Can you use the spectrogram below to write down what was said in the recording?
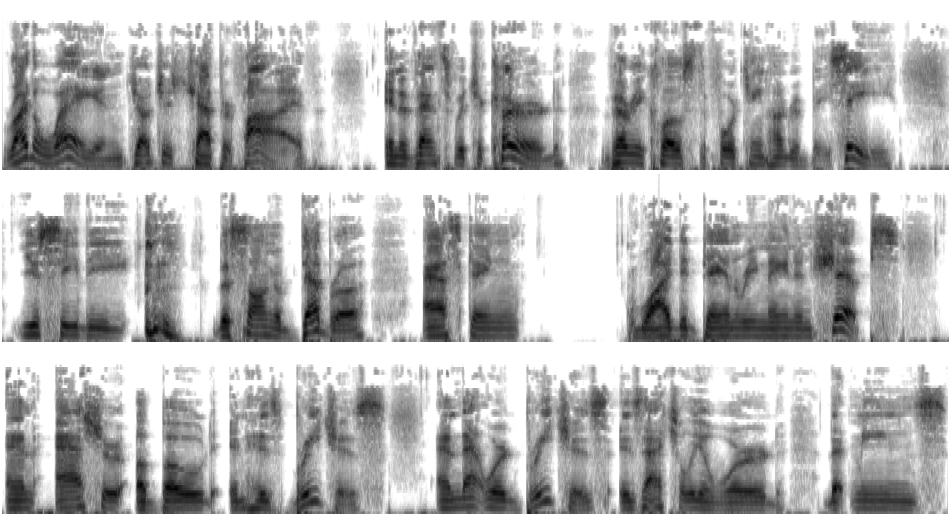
Right away in Judges chapter 5, in events which occurred very close to 1400 BC, you see the, the song of Deborah asking, why did Dan remain in ships? And Asher abode in his breaches. And that word breaches is actually a word that means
